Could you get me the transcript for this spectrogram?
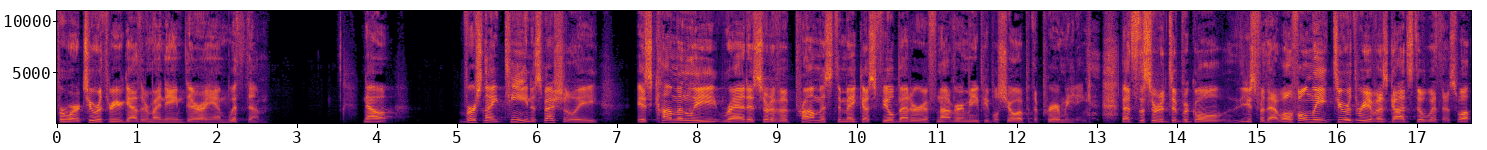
For where two or three are gathered in my name, there I am with them. Now, verse 19 especially is commonly read as sort of a promise to make us feel better if not very many people show up at the prayer meeting. That's the sort of typical use for that. Well, if only two or three of us, God's still with us. Well,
